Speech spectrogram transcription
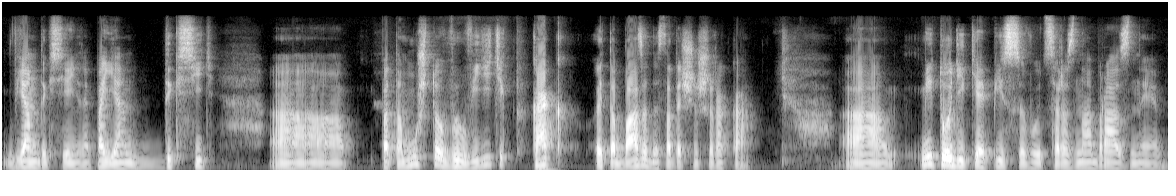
в Яндексе, я не знаю, пояндексить, а, потому что вы увидите, как эта база достаточно широка. А, методики описываются разнообразные.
